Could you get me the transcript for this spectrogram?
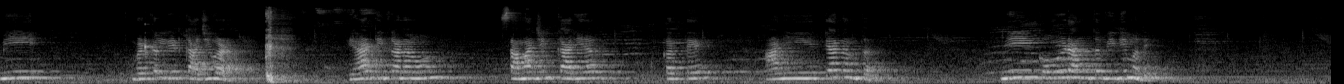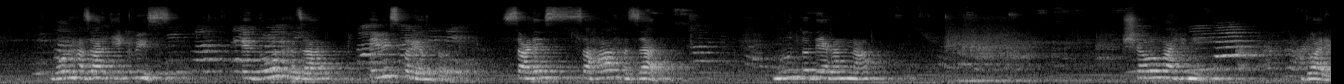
मी भडकल गेट काजीवाडा ह्या ठिकाणाहून सामाजिक कार्य करते आणि त्यानंतर मी कोविड अंतविधीमध्ये दोन हजार एकवीस ते दोन हजार तेवीसपर्यंत साडेसहा हजार मृतदेहांना शववाहिनीद्वारे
